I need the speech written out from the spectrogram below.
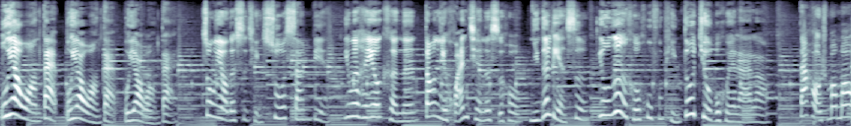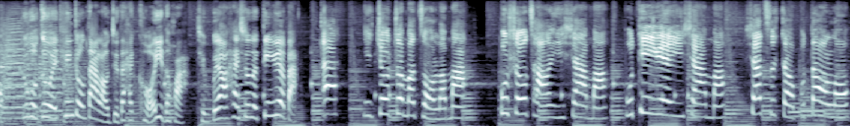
不要网贷，不要网贷，不要网贷！重要的事情说三遍，因为很有可能，当你还钱的时候，你的脸色用任何护肤品都救不回来了。大家好，我是猫猫。如果各位听众大佬觉得还可以的话，请不要害羞的订阅吧。哎，你就这么走了吗？不收藏一下吗？不订阅一下吗？下次找不到喽。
